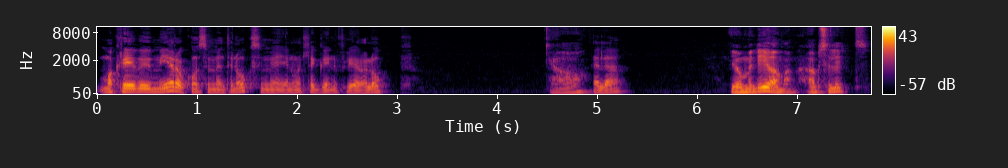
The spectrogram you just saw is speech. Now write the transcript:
man kräver ju mer av konsumenten också med, genom att lägga in flera lopp, Ja. eller? Jo, men det gör man. Absolut.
